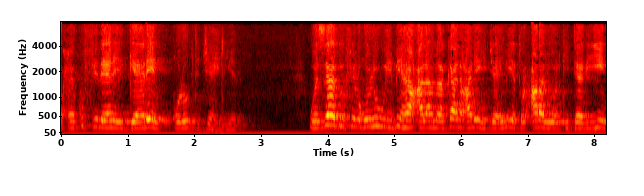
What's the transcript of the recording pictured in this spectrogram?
waxay ku fideenay gaareen quluubta jaahiliyada. Wazaaduu fi lguluwi biha calaa maa kana calayhi jaahiliyat alcarabi waalkitaabiyiin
